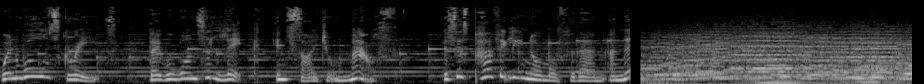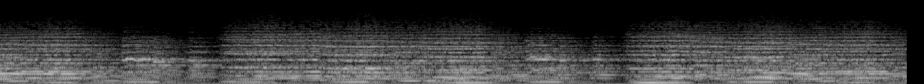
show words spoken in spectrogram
When wolves greet, they will want a lick inside your mouth. This is perfectly normal for them and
